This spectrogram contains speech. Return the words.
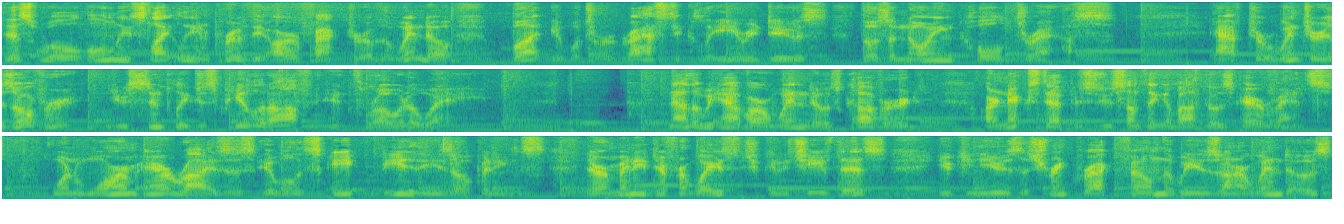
This will only slightly improve the R factor of the window, but it will drastically reduce those annoying cold drafts. After winter is over, you simply just peel it off and throw it away. Now that we have our windows covered, our next step is to do something about those air vents. When warm air rises, it will escape via these openings. There are many different ways that you can achieve this. You can use the shrink wrap film that we use on our windows,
